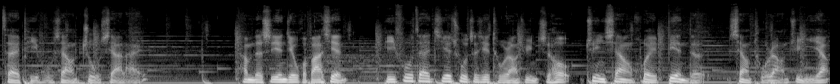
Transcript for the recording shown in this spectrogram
在皮肤上住下来。他们的实验结果发现，皮肤在接触这些土壤菌之后，菌相会变得像土壤菌一样，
